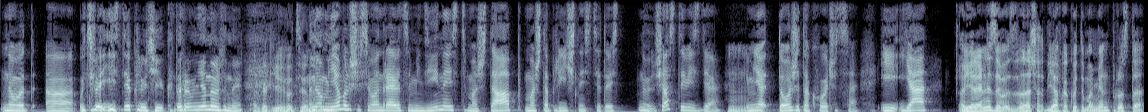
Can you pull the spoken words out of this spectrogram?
Ну вот а, у тебя есть те ключи, которые мне нужны. А какие вот тебе Но нужны? мне больше всего нравится медийность, масштаб, масштаб личности. То есть, ну, сейчас ты везде. Мгм. И мне тоже так хочется. И я А я реально, знаешь, я в какой-то момент просто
